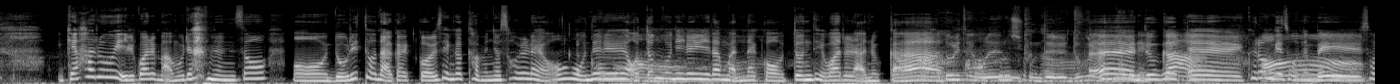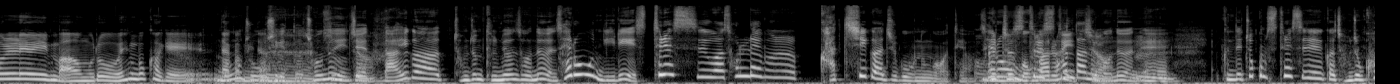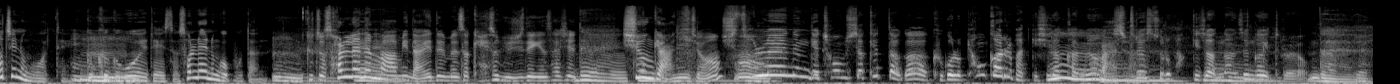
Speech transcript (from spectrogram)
이렇게 하루 일과를 마무리하면서 어 놀이터 나갈 걸 생각하면요 설레요. 어, 오늘은 어머. 어떤 분이랑 만날까, 어떤 대화를 나눌까. 아, 놀이터에 아, 오는 그러시구나. 분들 누굴 예, 만나게 될까. 누구, 예, 그런 게 저는 아. 매일 설레인 마음으로 행복하게 나갑니다. 좋으시겠다. 네, 저는 진짜. 이제 나이가 점점 들면서는 새로운 일이 스트레스와 설렘을 같이 가지고 오는 것 같아요. 어, 새로운 그렇죠. 뭔가를 한다는 있죠. 거는 음. 예. 근데 조금 스트레스가 점점 커지는 것 같아. 음. 그 그거에 대해서 설레는 것보단. 음, 그렇죠. 설레는 네. 마음이 나이 들면서 계속 유지되긴 사실 네, 쉬운 게 아니죠. 설레는 게 처음 시작했다가 그걸로 평가를 받기 시작하면 음, 스트레스로 바뀌지 않나 하는 음. 생각이 들어요. 네. 네.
